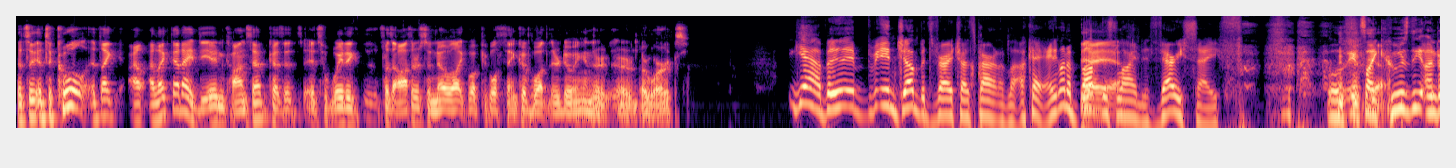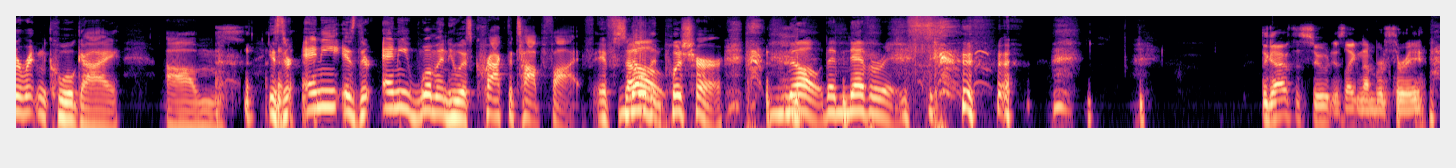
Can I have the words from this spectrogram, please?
It's a, it's a cool. It's like I, I like that idea and concept because it's it's a way to for the authors to know like what people think of what they're doing in their their, their works. Yeah, but it, in Jump, it's very transparent. I'm like, okay, anyone above Yeah, this line is very safe. Well, it's like who's the underwritten cool guy? Um, is there any is there any woman who has cracked the top five? If so, No. then push her. no, there never is. The guy with the suit is like number three.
